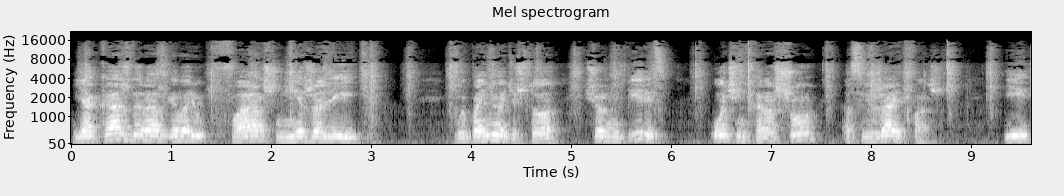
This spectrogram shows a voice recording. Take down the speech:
я каждый раз говорю, фарш не жалейте. Вы поймете, что черный перец очень хорошо освежает фарш. И,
